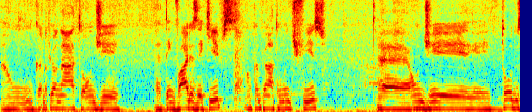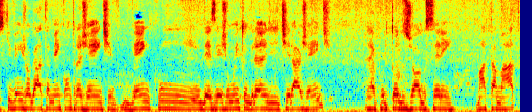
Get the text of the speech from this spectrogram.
É um campeonato onde é, tem várias equipes, é um campeonato muito difícil é, onde todos que vêm jogar também contra a gente vêm com um desejo muito grande de tirar a gente, né, por todos os jogos serem mata-mata.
